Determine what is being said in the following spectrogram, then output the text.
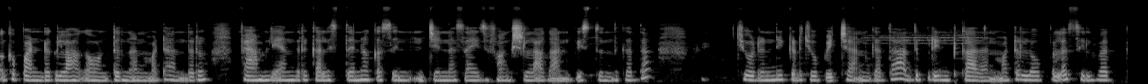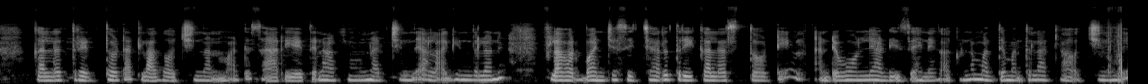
ఒక పండుగ లాగా ఉంటుందన్నమాట అందరూ. ఫ్యామిలీ అందరూ కలిస్తేనే ఒక చిన్న సైజు ఫంక్షన్ లాగా అనిపిస్తుంది కదా. చూడండి ఇక్కడ చూపించాను కదా. అది ప్రింట్ కాదనమాట. లోపల సిల్వర్ కలర్ థ్రెడ్ తోటి అట్లాగా వచ్చిందనమాట. శారీ అయితే నాకు నచ్చింది. అలాగే ఇందులోనే ఫ్లవర్ బంచెస్ ఇచ్చారు త్రీ కలర్స్ తోటి. అంటే ఓన్లీ ఆ డిజైనే కాకుండా మధ్య మధ్యలో అట్లా వచ్చింది.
